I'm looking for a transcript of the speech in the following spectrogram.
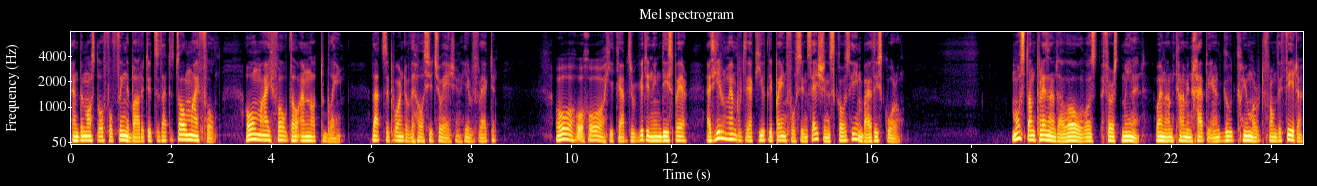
And the most awful thing about it is that it's all my fault. All my fault, though I'm not to blame. That's the point of the whole situation, he reflected. Oh, oh, oh, he kept repeating in despair, as he remembered the acutely painful sensations caused him by this quarrel. Most unpleasant of all was the first minute, when on coming happy and good humored from the theatre,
